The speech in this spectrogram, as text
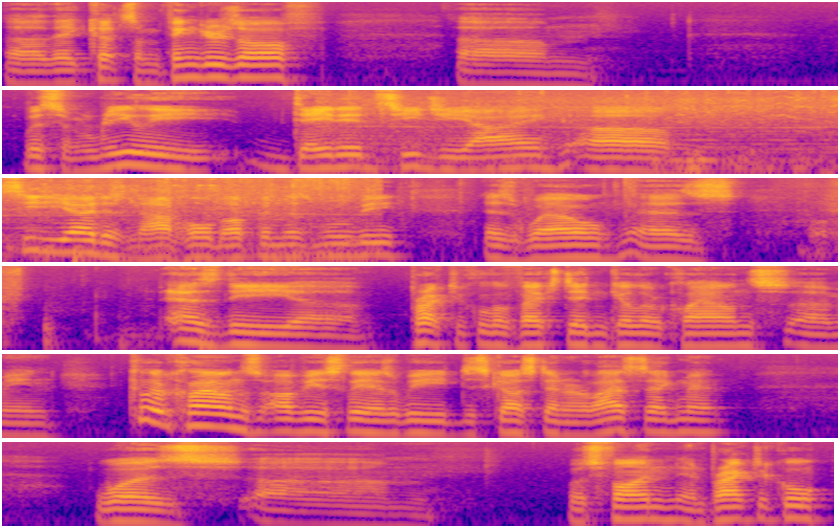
Uh, they cut some fingers off. Um, with some really dated CGI. Um, CGI does not hold up in this movie as well as as the uh, practical effects did in Killer Clowns. I mean, Killer Clowns, obviously, as we discussed in our last segment, was um, was fun and practical.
